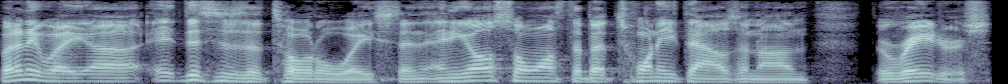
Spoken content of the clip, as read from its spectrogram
But anyway, uh, it, this is a total waste. And, and he also wants to bet twenty thousand on the Raiders.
